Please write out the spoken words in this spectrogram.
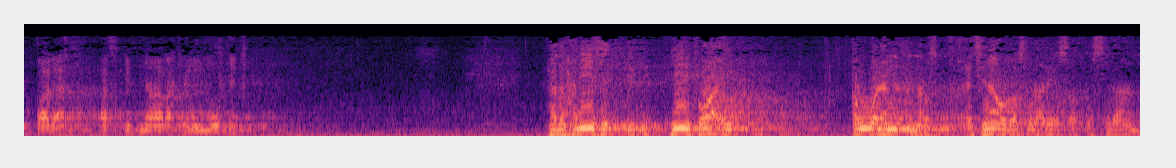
يقال أثقب نارك للموقد. هذا الحديث فيه فوائد. أولا أن اعتناء الرسول عليه الصلاة والسلام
